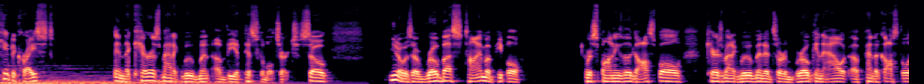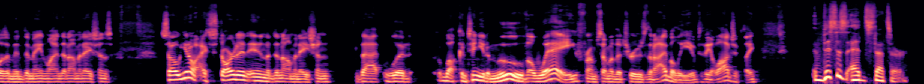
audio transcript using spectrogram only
Came to Christ in the charismatic movement of the Episcopal Church. So, you know, it was a robust time of people responding to the gospel. Charismatic movement had sort of broken out of Pentecostalism into mainline denominations. So, you know, I started in a denomination that would, well, continue to move away from some of the truths that I believed theologically. This is Ed Stetzer,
